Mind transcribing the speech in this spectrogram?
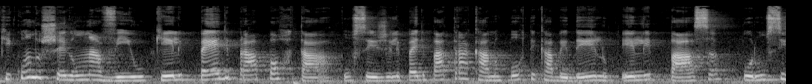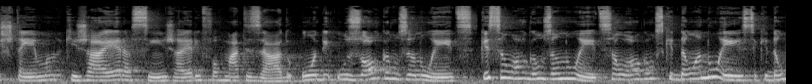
que quando chegam na navio que ele pede para aportar, ou seja, ele pede para atracar no Porto de Cabedelo, ele passa por um sistema que já era assim, já era informatizado, onde os órgãos anuentes, que são órgãos anuentes, são órgãos que dão anuência, que dão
